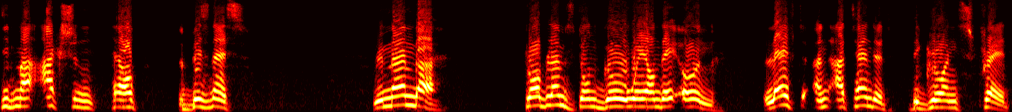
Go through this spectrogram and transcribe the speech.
did my action help the business? Remember, problems don't go away on their own. Left unattended, they grow and spread.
